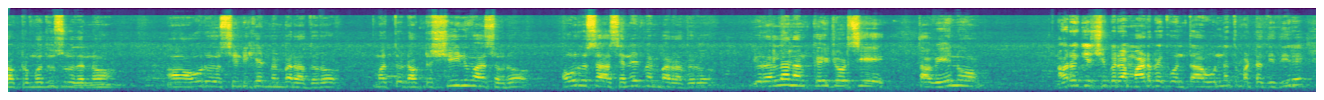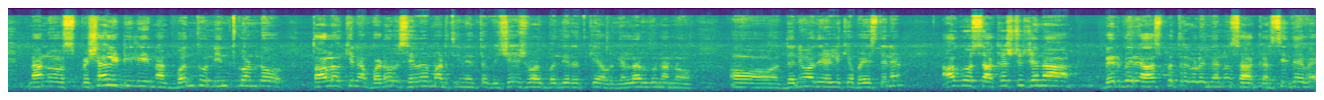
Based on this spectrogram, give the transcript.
ಡಾಕ್ಟರ್ ಮಧುಸೂದನ್ನು ಅವರು ಸಿಂಡಿಕೇಟ್ ಮೆಂಬರ್ ಆದರು ಮತ್ತು ಡಾಕ್ಟರ್ ಶ್ರೀನಿವಾಸ್ ಅವರು ಅವರು ಸಹ ಸೆನೆಟ್ ಮೆಂಬರ್ ಆದರು ಇವರೆಲ್ಲ ನಾನು ಕೈ ಜೋಡಿಸಿ ತಾವೇನು ಆರೋಗ್ಯ ಶಿಬಿರ ಮಾಡಬೇಕು ಅಂತ ಉನ್ನತ ಮಟ್ಟದಿದ್ದೀರಿ ನಾನು ಸ್ಪೆಷಾಲಿಟಿಲಿ ನಾನು ಬಂದು ನಿಂತ್ಕೊಂಡು ತಾಲೂಕಿನ ಬಡವರು ಸೇವೆ ಮಾಡ್ತೀನಿ ಅಂತ ವಿಶೇಷವಾಗಿ ಬಂದಿರೋದಕ್ಕೆ ಅವ್ರಿಗೆಲ್ಲರಿಗೂ ನಾನು ಧನ್ಯವಾದ ಹೇಳಲಿಕ್ಕೆ ಬಯಸ್ತೇನೆ. ಹಾಗೂ ಸಾಕಷ್ಟು ಜನ ಬೇರೆ ಬೇರೆ ಆಸ್ಪತ್ರೆಗಳಿಂದನೂ ಸಹ ಕರೆಸಿದ್ದೇವೆ.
